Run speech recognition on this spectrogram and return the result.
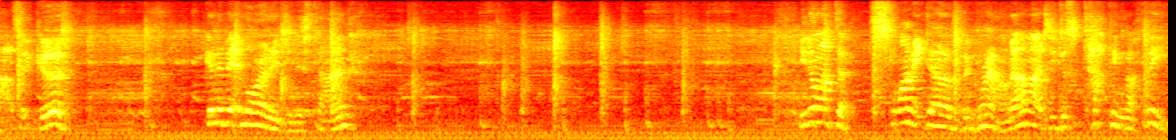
That's it, good. Get a bit more energy this time. You don't have to slam it down to the ground. I'm actually just tapping my feet,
